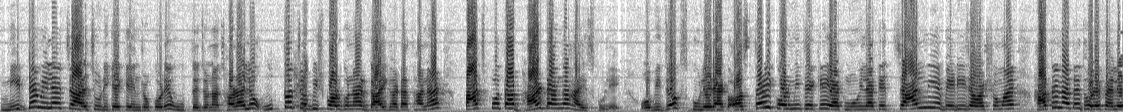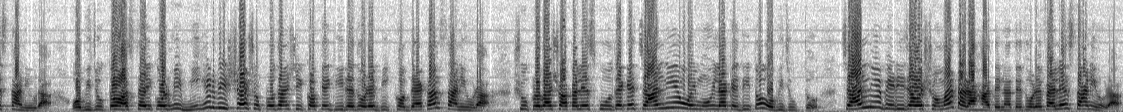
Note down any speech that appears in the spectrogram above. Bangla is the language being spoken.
মিড ডে মিলের চাল চুরিকে কেন্দ্র করে উত্তেজনা ছড়ালো উত্তর চব্বিশ পরগনার গাইঘাটা থানার পাঁচপোতা ভারডাঙ্গা হাই স্কুলে। অভিযোগ, স্কুলের এক অস্থায়ী কর্মী থেকে এক মহিলাকে চাল নিয়ে বেরিয়ে যাওয়ার সময় হাতে নাতে ধরে ফেলে স্থানীয়রা। অভিযুক্ত অস্থায়ী কর্মী মিহির বিশ্বাস ও প্রধান শিক্ষককে ঘিরে ধরে বিক্ষোভ দেখান স্থানীয়রা। শুক্রবার সকালে স্কুল থেকে চাল নিয়ে ওই মহিলাকে দিত অভিযুক্ত। চাল নিয়ে বেরিয়ে যাওয়ার সময় তারা হাতে নাতে ধরে ফেলেন স্থানীয়রা।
